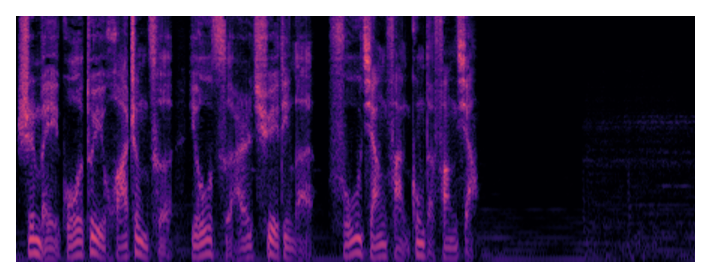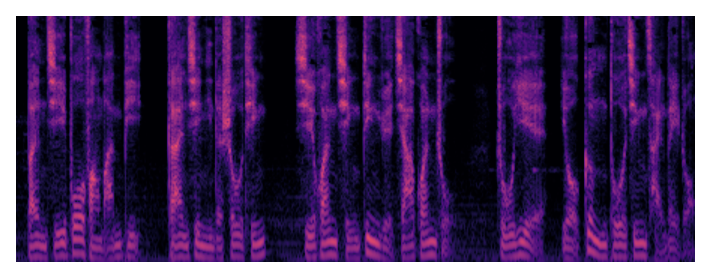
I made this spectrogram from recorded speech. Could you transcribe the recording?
使美国对华政策由此而确定了扶蒋反共的方向。本集播放完毕，感谢您的收听，喜欢请订阅加关注，主页有更多精彩内容。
